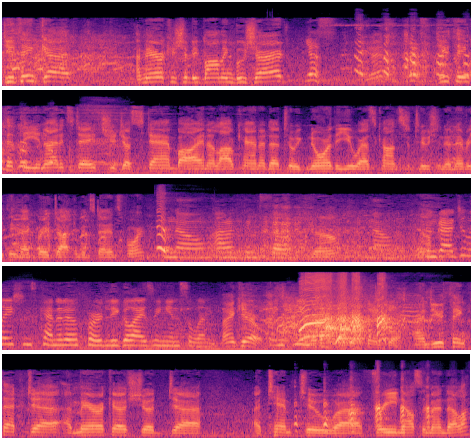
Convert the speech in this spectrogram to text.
Do you think uh, America should be bombing Bouchard? Yes. Yes, yes. Do you think that the United States should just stand by and allow Canada to ignore the U.S. Constitution and everything that great document stands for? No, I don't think so. No? No. Congratulations, Canada, for legalizing insulin. Thank you. Thank you. Thank you. And do you think that uh, America should uh, attempt to uh, free Nelson Mandela?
